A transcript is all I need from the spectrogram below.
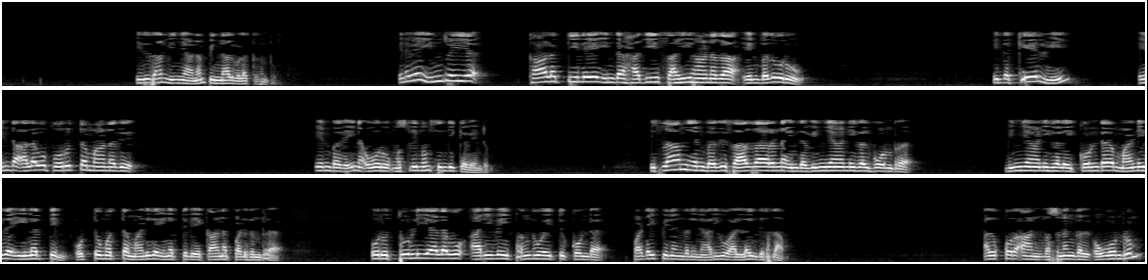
இதுதான் விஞ்ஞானம் பின்னால் விளக்குகின்றோம். எனவே இன்றைய காலத்திலே இந்த ஹதீஸ் சஹிஹானதா என்பது ஒரு இந்த கேள்வி எந்த அளவு பொருத்தமானது என்பதை ஒரு முஸ்லிமும் சிந்திக்க வேண்டும். இஸ்லாம் என்பது சாதாரண இந்த விஞ்ஞானிகள் போன்ற விஞ்ஞானிகளை கொண்ட மனித இனத்தின் ஒட்டுமொத்த மனித இனத்திலே காணப்படுகின்ற ஒரு துளியளவு அறிவை பங்கு வைத்துக் கொண்ட படைப்பினங்களின் அறிவு அல்ல இந்த இஸ்லாம். அல் குர்ஆன் வசனங்கள் ஒவ்வொன்றும்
